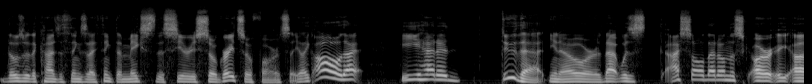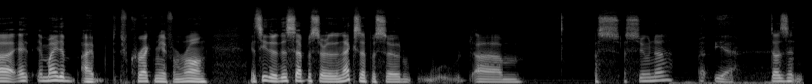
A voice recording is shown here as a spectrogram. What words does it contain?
those are the kinds of things that I think that makes the series so great so far. It's like, like oh, that he had to do that, you know, or that was I saw that on the or uh, it, it might have. I correct me if I'm wrong. It's either this episode or the next episode. Um, Asuna, uh, yeah, doesn't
